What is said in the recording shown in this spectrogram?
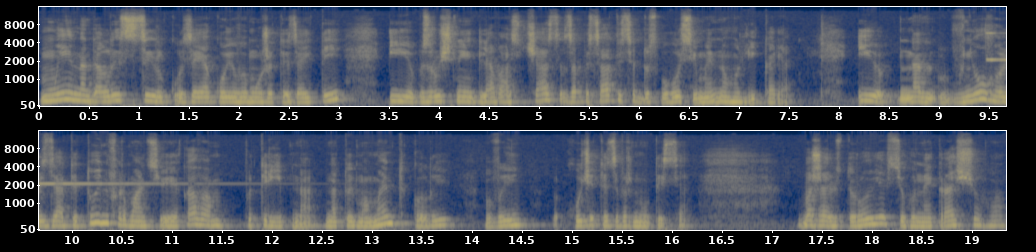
ми надали ссылку, за якою ви можете зайти і в зручний для вас час записатися до свого сімейного лікаря. І в нього взяти ту інформацію, яка вам потрібна на той момент, коли ви хочете звернутися. Бажаю здоров'я, всього найкращого.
